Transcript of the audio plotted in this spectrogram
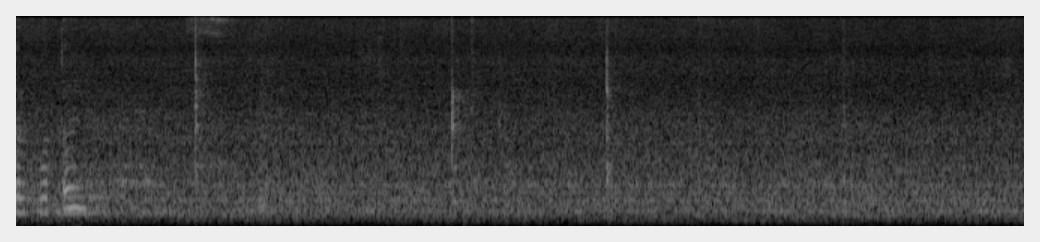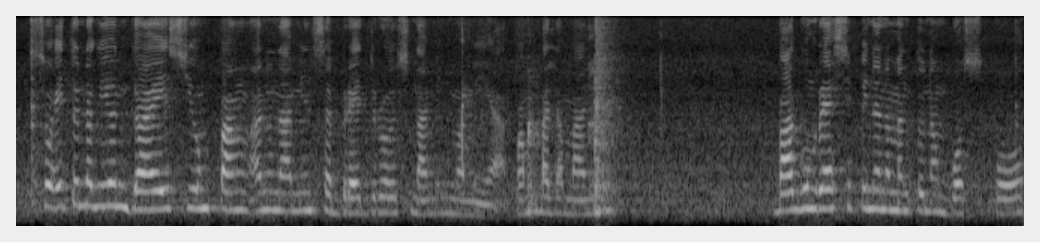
putol-putol. So, ito na yun guys, yung pang ano namin sa bread rolls namin mamaya, pampalaman. Bagong recipe na naman to ng boss ko.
